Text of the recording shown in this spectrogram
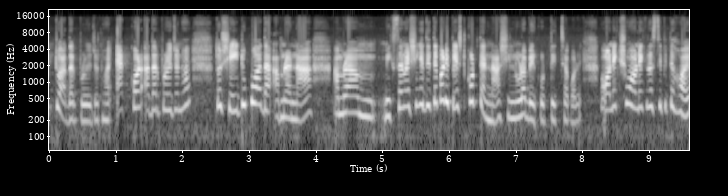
একটু আদার প্রয়োজন হয়, এক কর আদার প্রয়োজন হয়। তো সেইটুকু আদা আমরা না, আমরা মিক্সার মেশিনে দিতে পারি পেস্ট করতে আর না শিলনোড়া বের করতে ইচ্ছা করে। অনেক সময় অনেক রেসিপিতে হয়,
